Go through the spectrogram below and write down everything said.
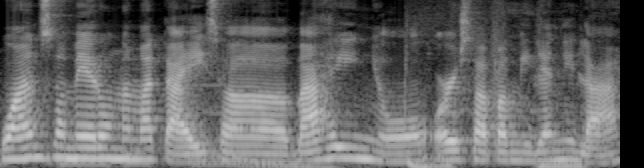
Once na merong namatay sa bahay nyo or sa pamilya nila,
